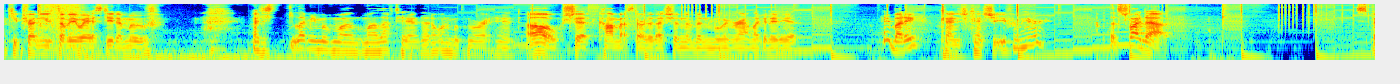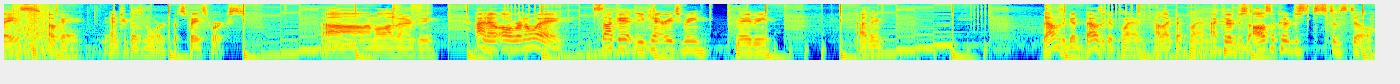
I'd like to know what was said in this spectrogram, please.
I keep trying to use WASD to move. I just let me move my, my left hand. I don't want to move my right hand. Oh shit! Combat started. I shouldn't have been moving around like an idiot. Hey buddy, can I, can I shoot you from here? Let's find out. Space? Okay, enter doesn't work, but space works. Oh, I'm all out of energy. I know. I'll run away. Suck it. You can't reach me. Maybe. I think that was a good. That was a good plan. I like that plan. I could have just also could have just stood still.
